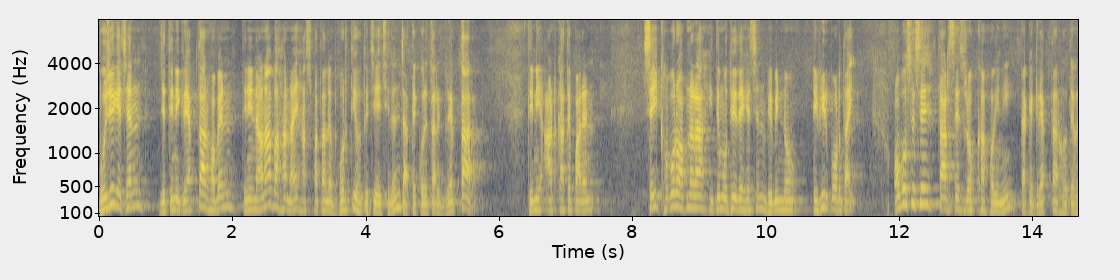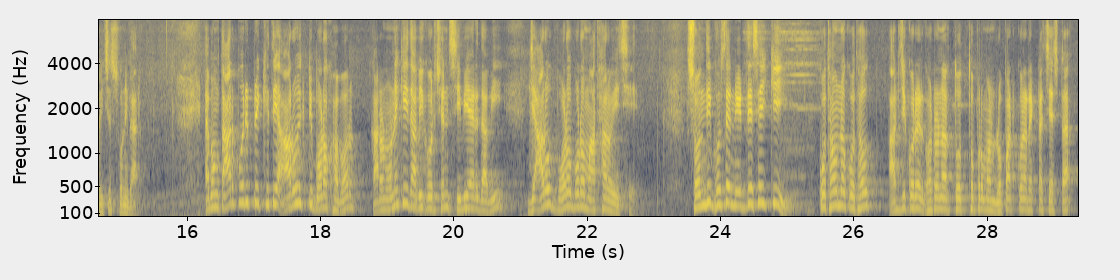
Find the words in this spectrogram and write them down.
বুঝে গেছেন যে তিনি গ্রেপ্তার হবেন। তিনি নানা বাহানায় হাসপাতালে ভর্তি হতে চেয়েছিলেন যাতে করে তার গ্রেপ্তার তিনি আটকাতে পারেন। সেই খবরও আপনারা ইতিমধ্যেই দেখেছেন বিভিন্ন টিভির পর্দায়। অবশেষে তার শেষ রক্ষা হয়নি, তাকে গ্রেপ্তার হতে হয়েছে শনিবার। এবং তার পরিপ্রেক্ষিতে আরও একটি বড় খবর, কারণ অনেকেই দাবি করছেন সিবিআইয়ের দাবি যে আরও বড় বড় মাথা রয়েছে। সন্দীপ ঘোষের নির্দেশেই কি? কোথাও না কোথাও আরজিকরের ঘটনার তথ্য প্রমাণ লোপাট করার একটা চেষ্টা।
